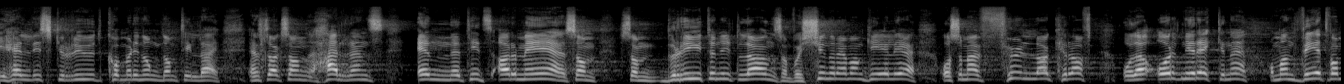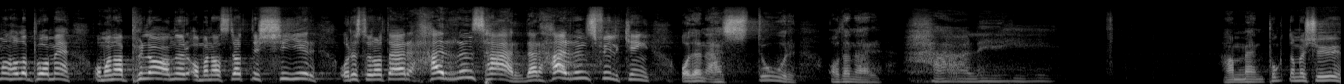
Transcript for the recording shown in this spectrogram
I hellig skrud kommer din ungdom til deg. En slags sånn Herrens endetidsarmé som, som bryter nytt land, som forkynner evangeliet, og som er full av kraft. Og det er orden i rekkene, og man vet hva man holder på med. Og man har planer, og man har strategier. Og det står at det er Herrens hær, det er Herrens fylking, og den er stor, og den er herlig. Amen. Punkt nummer sju.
